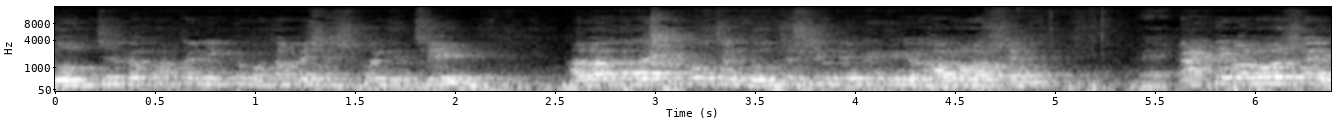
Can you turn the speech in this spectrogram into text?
ধৈর্যের ব্যাপারটা নিয়ে একটু কথা বলে শেষ করে দিচ্ছি। আল্লাহ তালা কি বলছেন? ধৈর্যশীলদেরকে তিনি ভালোবাসেন। কাকে ভালোবাসেন?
